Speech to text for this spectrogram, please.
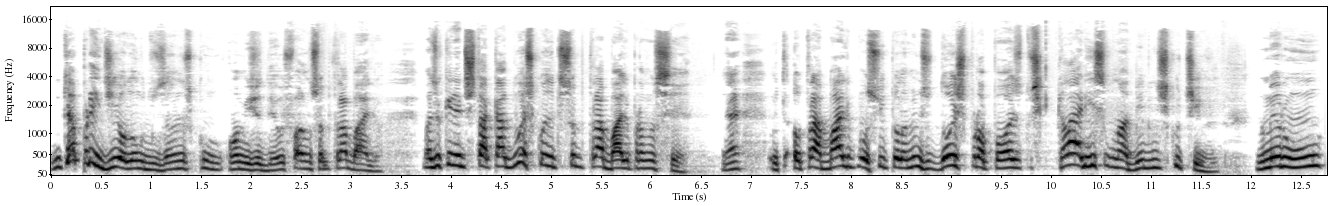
Do que aprendi ao longo dos anos com homens de Deus falando sobre trabalho. Mas eu queria destacar duas coisas aqui sobre trabalho para você. Né? O, o, trabalho possui pelo menos dois propósitos claríssimos na Bíblia, indiscutível. Número um,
